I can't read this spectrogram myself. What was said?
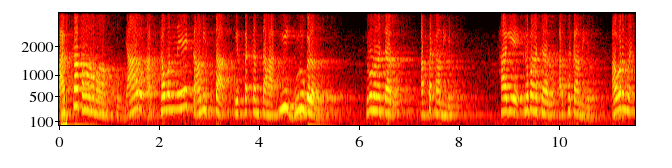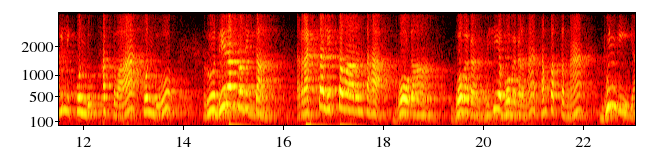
ಅರ್ಥಕಾಮಾಸ್ತು ಯಾರು ಅರ್ಥವನ್ನೇ ಕಾಮಿಸ್ತಾ ಇರ್ತಕ್ಕಂತಹ ಈ ಗುರುಗಳನ್ನು, ದ್ರೋಣಾಚಾರ್ಯರು ಅರ್ಥಕಾಮಿಗಳು ಹಾಗೆ ಕೃಪಾಚಾರ್ಯರು ಅರ್ಥಕಾಮಿಗಳು ಅವರನ್ನ ಇಲ್ಲಿ ಕೊಂದು ಹತ್ವ ಕೊಂದು ರುಧಿರ ಪ್ರದಿಗ್ಧ, ರಕ್ತಲಿಪ್ತವಾದಂತಹ ಭೋಗ, ಭೋಗಗಳ, ವಿಷಯ ಭೋಗಗಳನ್ನ, ಸಂಪತ್ತನ್ನ ಭುಂಜೀಯ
